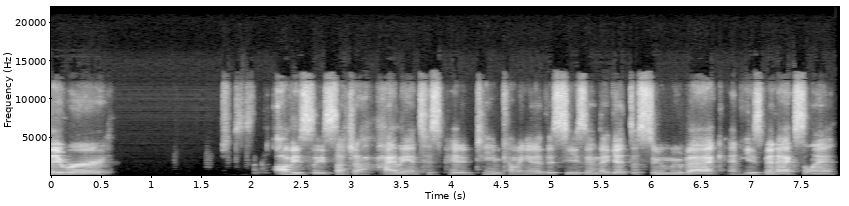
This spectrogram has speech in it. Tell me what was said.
they were obviously such a highly anticipated team coming into the season. They get Dosunmu back, and he's been excellent.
